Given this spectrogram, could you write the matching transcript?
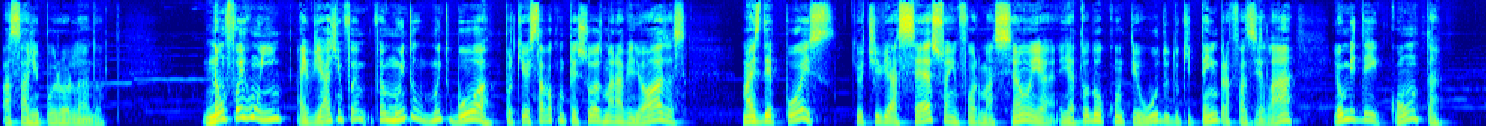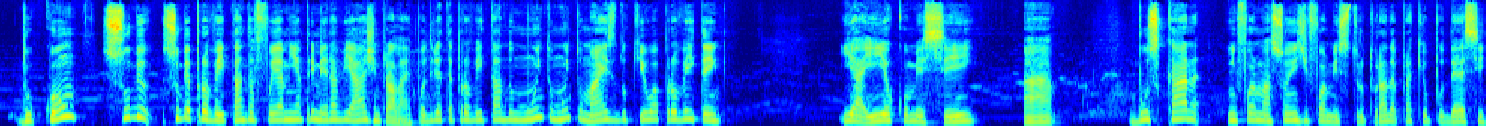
passagem por Orlando. Não foi ruim, a viagem foi, foi muito, muito boa, porque eu estava com pessoas maravilhosas, mas depois que eu tive acesso à informação e a, e a todo o conteúdo do que tem para fazer lá, eu me dei conta do quão sub, subaproveitada foi a minha primeira viagem para lá. Eu poderia ter aproveitado muito, muito mais do que eu aproveitei. E aí eu comecei a buscar informações de forma estruturada para que eu pudesse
